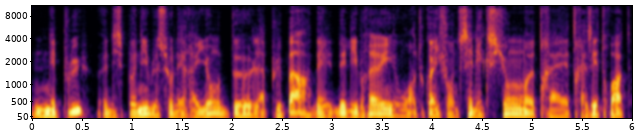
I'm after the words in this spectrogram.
n'est plus disponible sur les rayons de la plupart des, librairies, ou en tout cas ils font une sélection euh, très très étroite.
